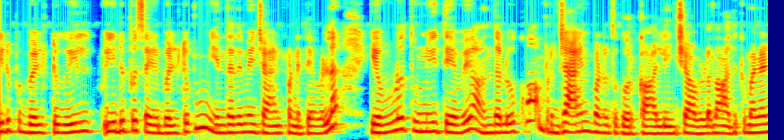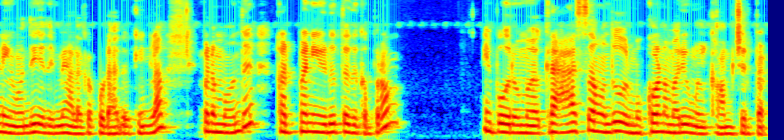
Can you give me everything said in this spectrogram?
இடுப்பு பெல்ட்டுக்கு இடுப்பு சைடு பெல்ட்டுக்கும் எந்த இதுவுமே ஜாயின் பண்ண தேவையில்ல. எவ்வளோ துணி தேவையோ அந்த அளவுக்கும் அப்புறம் ஜாயின் பண்ணுறதுக்கு ஒரு கால் இன்ச்சு அவ்வளோதான் அதுக்கு மேலே நீங்கள் வந்து எதுவுமே அளக்கக்கூடாது ஓகேங்களா இப்போ நம்ம வந்து கட் பண்ணி எடுத்ததுக்கப்புறம் இப்போ ஒரு கிராஸாக வந்து ஒரு முக்கோணம் மாதிரி உங்களுக்கு காமிச்சிருப்பேன்.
